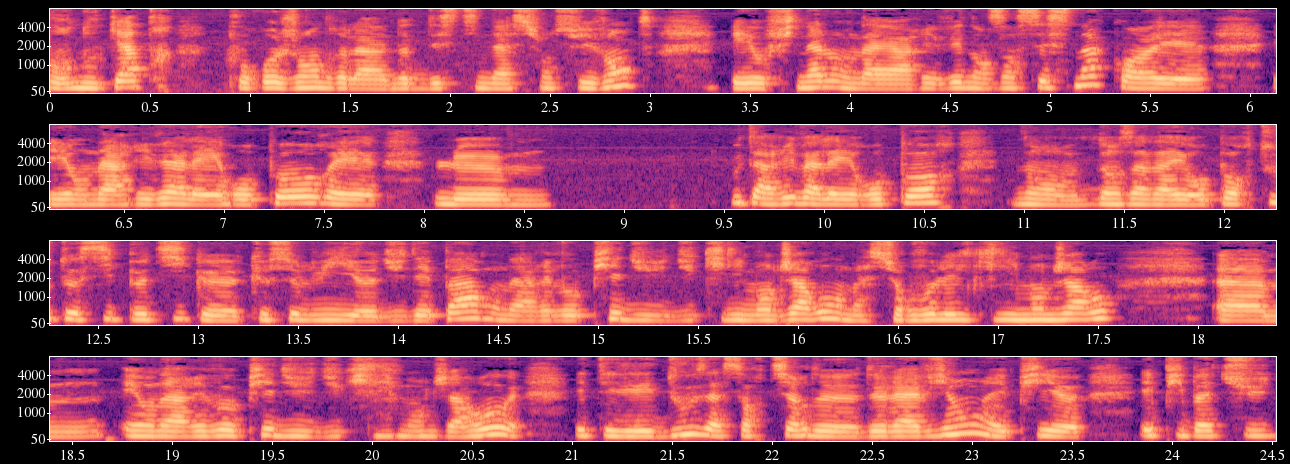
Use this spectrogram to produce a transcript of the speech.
pour nous quatre pour rejoindre la notre destination suivante. Et au final on est arrivé dans un Cessna quoi. Et, et on est arrivé à l'aéroport et le où tu arrives à l'aéroport, dans, dans, un aéroport tout aussi petit que, que celui euh, du départ. On est arrivé au pied du, du Kilimandjaro, on a survolé le Kilimandjaro euh, et on est arrivé au pied du, du Kilimandjaro et t'es les 12 à sortir de, de l'avion et puis euh, et puis bah tu,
